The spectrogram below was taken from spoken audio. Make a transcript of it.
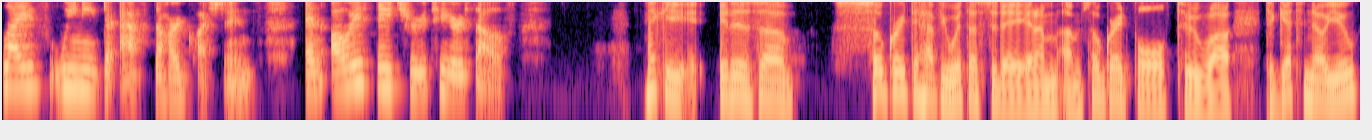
life, we need to ask the hard questions and always stay true to yourself. Nikki, it is uh, so great to have you with us today, and I'm I'm so grateful to uh, to get to know you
